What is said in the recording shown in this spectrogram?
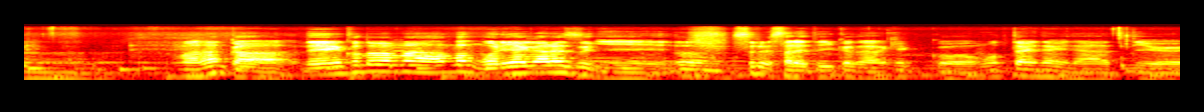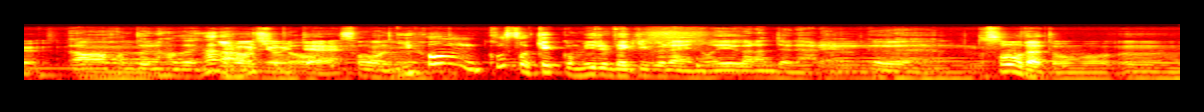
うんまあなんかねこのままあんま盛り上がらずにうん。スルーされていくのは結構もったいないなっていうああ、うん本当に本当に。日本において。そう、ん。日本こそ結構見るべきぐらいの映画なんだよねあれ。うん。うん。そうだと思う。うん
